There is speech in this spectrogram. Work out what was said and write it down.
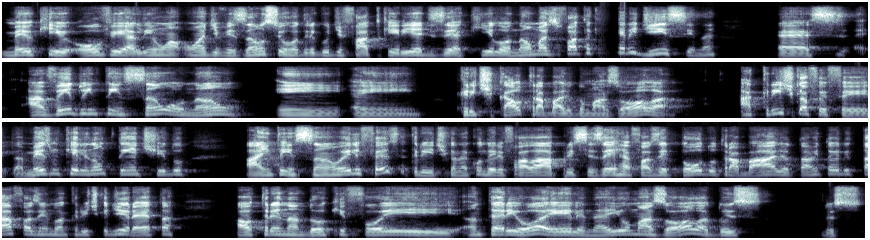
meio que houve ali uma, uma, divisão se o Rodrigo de fato queria dizer aquilo ou não, mas o fato é que ele disse, né? É, se, havendo intenção ou não em, em, criticar o trabalho do Mazola, a crítica foi feita, mesmo que ele não tenha tido a intenção, ele fez a crítica, né? Quando ele fala, ah, precisei refazer todo o trabalho, tal, então ele está fazendo uma crítica direta ao treinador que foi anterior a ele, né? E o Mazola dos, dos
